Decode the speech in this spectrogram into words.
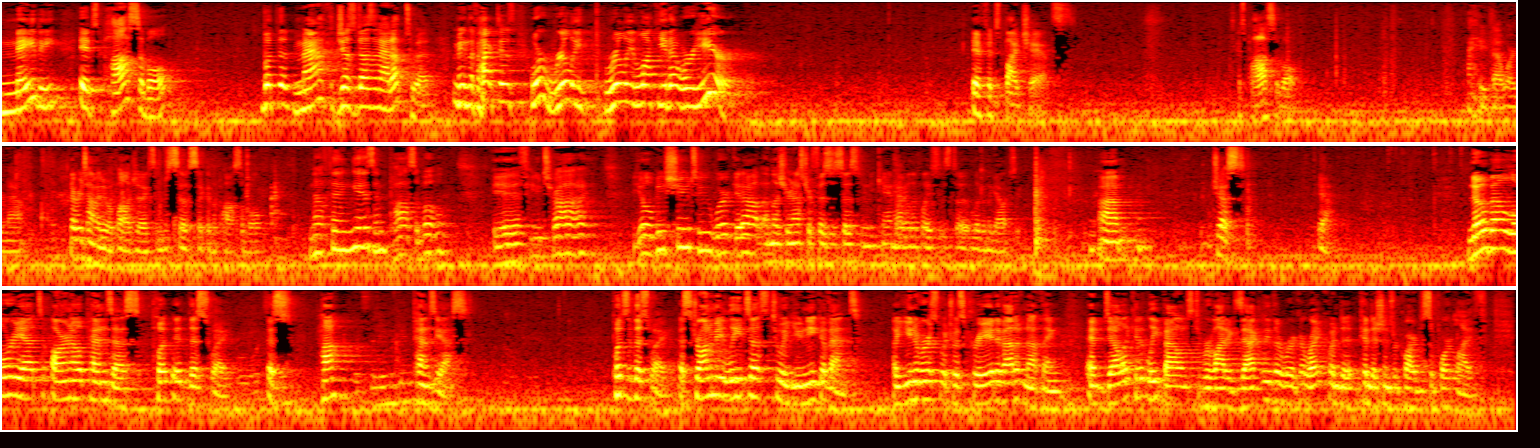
Maybe it's possible, but the math just doesn't add up to it. I mean, the fact is, we're really, really lucky that we're here. If it's by chance, it's possible. I hate that word now. Every time I do apologetics, I'm just so sick of the possible. Nothing is impossible if you try. You'll be sure to work it out, unless you're an astrophysicist and you can't have other places to live in the galaxy. Um, just yeah. Nobel laureate Arno Penzias put it this way. This, huh? What's the name again? Penzias. Puts it this way Astronomy leads us to a unique event, a universe which was creative out of nothing and delicately balanced to provide exactly the right conditions required to support life.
